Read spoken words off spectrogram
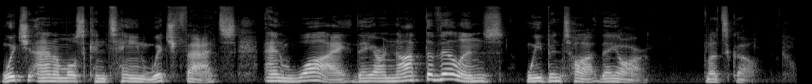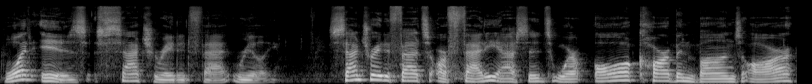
which animals contain which fats, and why they are not the villains we've been taught they are. Let's go. What is saturated fat really? Saturated fats are fatty acids where all carbon bonds are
